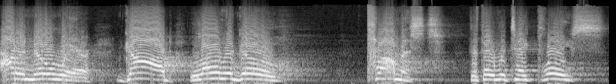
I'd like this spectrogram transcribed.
out of nowhere. God, long ago, promised that they would take place.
